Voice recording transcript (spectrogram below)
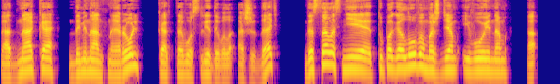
Однако доминантная роль как того следовало ожидать, досталось не тупоголовым вождям и воинам, а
